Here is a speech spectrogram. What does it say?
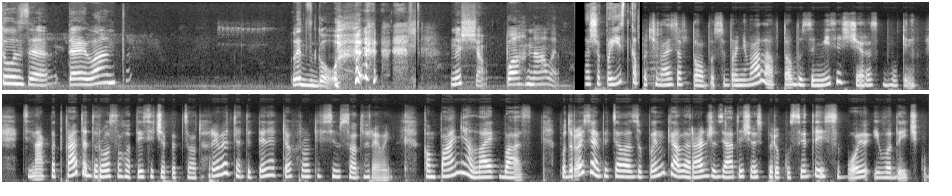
to the Thailand. Let's go. ну що, погнали! Наша поїздка почалась з автобусу. Бронювала автобус за місяць через букінг. Ціна квитка для дорослого 1500 гривень, для дитини 3 років 700 гривень. Компанія Like. По дорозі обіцяла зупинки, але раджу взяти щось перекусити із собою і водичку.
